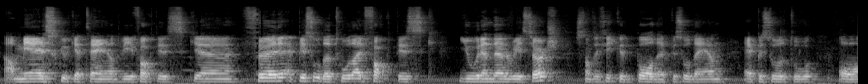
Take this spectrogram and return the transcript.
ja, Mer skulle ikke til enn at vi faktisk, eh, før episode to der faktisk gjorde en del research, sånn at vi fikk ut både episode 1, episode 2 og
